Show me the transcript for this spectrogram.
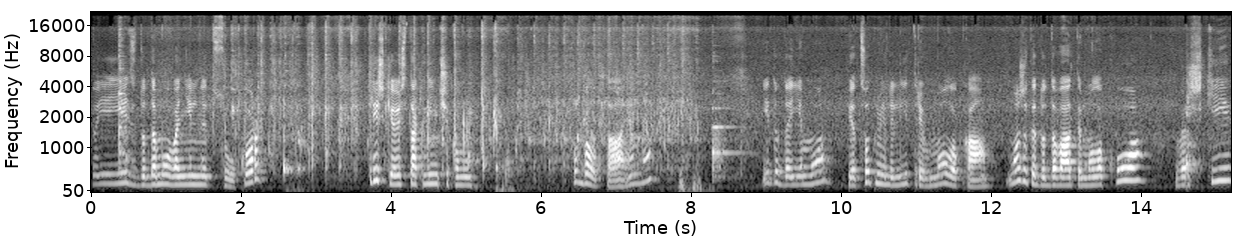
До яєць додамо ванільний цукор. Трішки ось так вінчиком поболтаємо. І додаємо 500 мл молока. Можете додавати молоко, вершки.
